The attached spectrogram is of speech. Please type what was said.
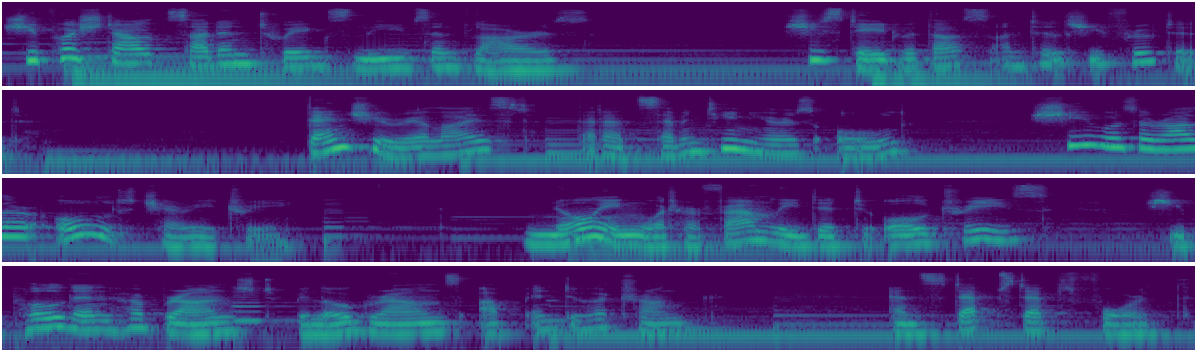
She pushed out sudden twigs, leaves, and flowers. She stayed with us until she fruited. Then she realized that at 17 years old, she was a rather old cherry tree. Knowing what her family did to old trees, she pulled in her branched below grounds up into her trunk and step steps forth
